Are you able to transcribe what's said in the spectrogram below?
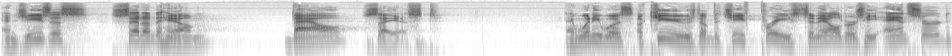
And Jesus said unto him, Thou sayest. And when he was accused of the chief priests and elders, he answered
